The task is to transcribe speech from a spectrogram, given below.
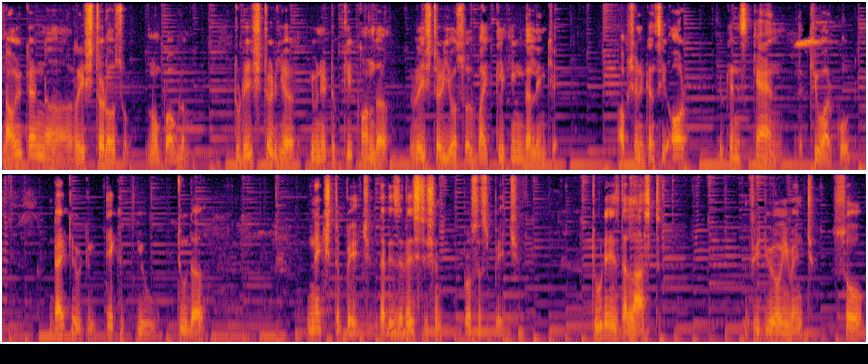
Now you can uh, register also no problem. To register here you need to click on the register yourself by clicking the link here. Option you can see or you can scan the qr code. Directly it will take you to the next page that is the registration process page. Today is the last video event so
